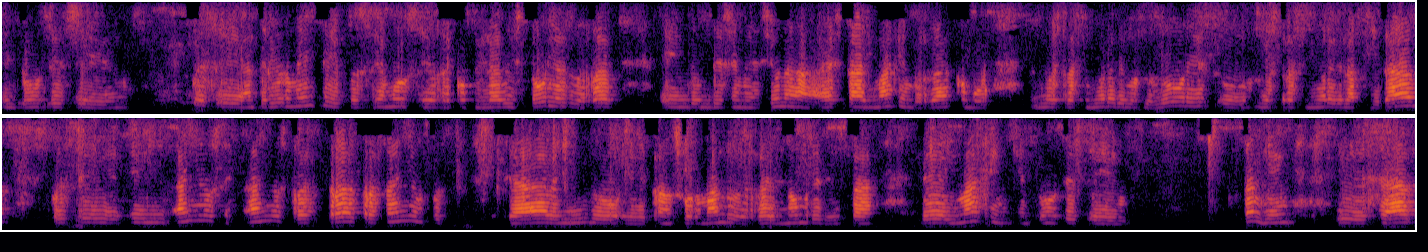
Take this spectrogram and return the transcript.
Entonces, eh, pues eh, anteriormente pues hemos eh, recopilado historias, ¿verdad? En donde se menciona a esta imagen, ¿verdad? Como Nuestra Señora de los Dolores o Nuestra Señora de la Piedad, pues eh, en años años tras tras tras años pues se ha venido eh, transformando verdad el nombre de esta bella imagen. Entonces eh, también eh, se ha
